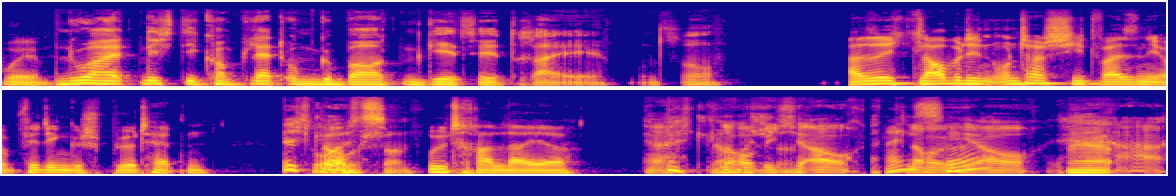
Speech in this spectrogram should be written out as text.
cool. nur halt nicht die komplett umgebauten GT3 und so. Also ich glaube, den Unterschied, weiß ich nicht, ob wir den gespürt hätten. Ich So glaube schon. Ja. Ich glaube glaube ich auch. Glaube ich auch. Ja. Ja.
